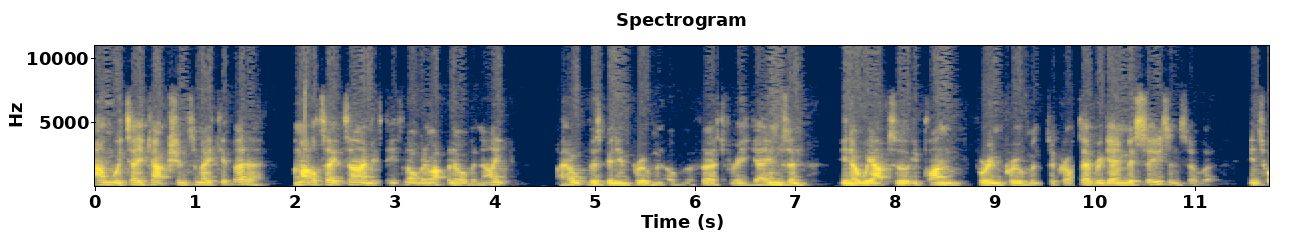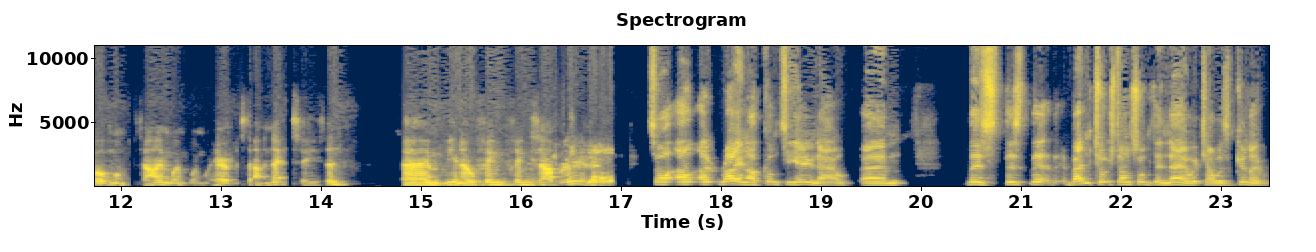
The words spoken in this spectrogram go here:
and we take action to make it better. And that'll take time. It's, it's not going to happen overnight. I hope there's been improvement over the first three games, and you know we absolutely plan for improvements across every game this season, so that in 12 months' time, when, when we're here at the start of next season, um, you know things things are brilliant. So, I'll, Ryan, I'll come to you now. Um, there's, there's the, Ben touched on something there which I was gonna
